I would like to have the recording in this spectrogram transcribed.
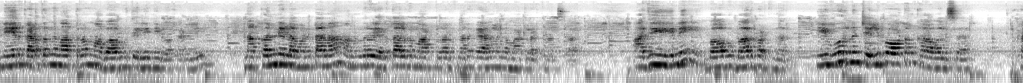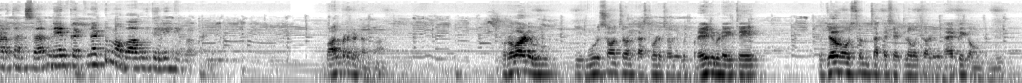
నేను కడుతుంది మాత్రం మా బాబుకు తెలియనివ్వకండి. నా కన్ను ఇలా ఉంటానా అందరూ ఎగతాలుగా మాట్లాడుతున్నారు కేవలంగా మాట్లాడుతున్నారు సార్. అది విని బాబు బాధపడుతున్నారు. ఈ ఊరు నుంచి వెళ్ళిపోవటం కావాలి సార్. కడతాను సార్. నేను కట్టినట్టు మా బాబుకు తెలియనివ్వకండి. బాధపడకండి అమ్మా. కుర్రవాడు ఈ మూడు సంవత్సరాలు కష్టపడి చదువుకు ప్రయోజకుడు అయితే ఉద్యోగం వస్తుంది చక్కగా సెటిల్ అవుతాడు హ్యాపీగా ఉంటుంది.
